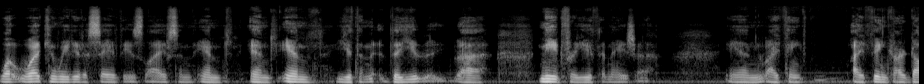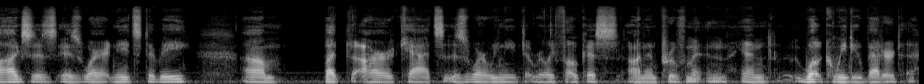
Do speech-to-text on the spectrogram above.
what what can we do to save these lives and and and end euthan- the uh, need for euthanasia. And I think I think our dogs is, is where it needs to be. Um, but our cats is where we need to really focus on improvement and, and what can we do better to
